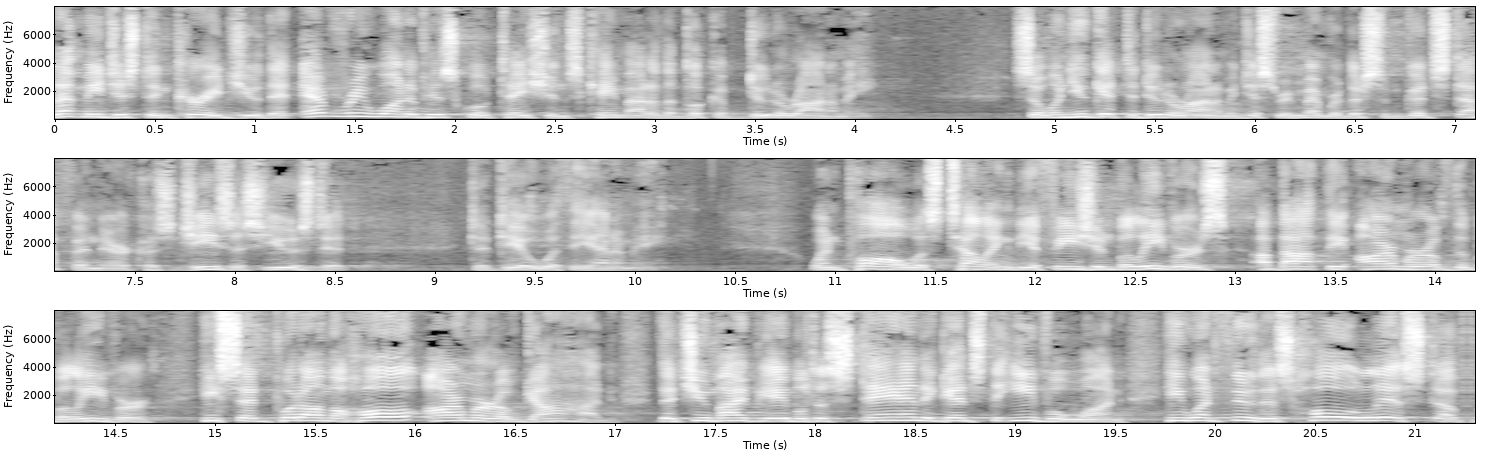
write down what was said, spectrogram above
let me just encourage you that every one of his quotations came out of the book of Deuteronomy. So when you get to Deuteronomy, just remember there's some good stuff in there because Jesus used it to deal with the enemy. When Paul was telling the Ephesian believers about the armor of the believer, he said, Put on the whole armor of God that you might be able to stand against the evil one. He went through this whole list of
